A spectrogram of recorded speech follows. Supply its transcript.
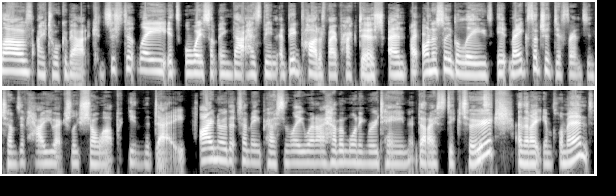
love. I talk about consistently. It's always something that has been a big part of my practice. And I honestly believe it makes such a difference in terms of how you actually show up in the day. I know that for me personally, when I have a morning routine that I stick to and that I implement,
